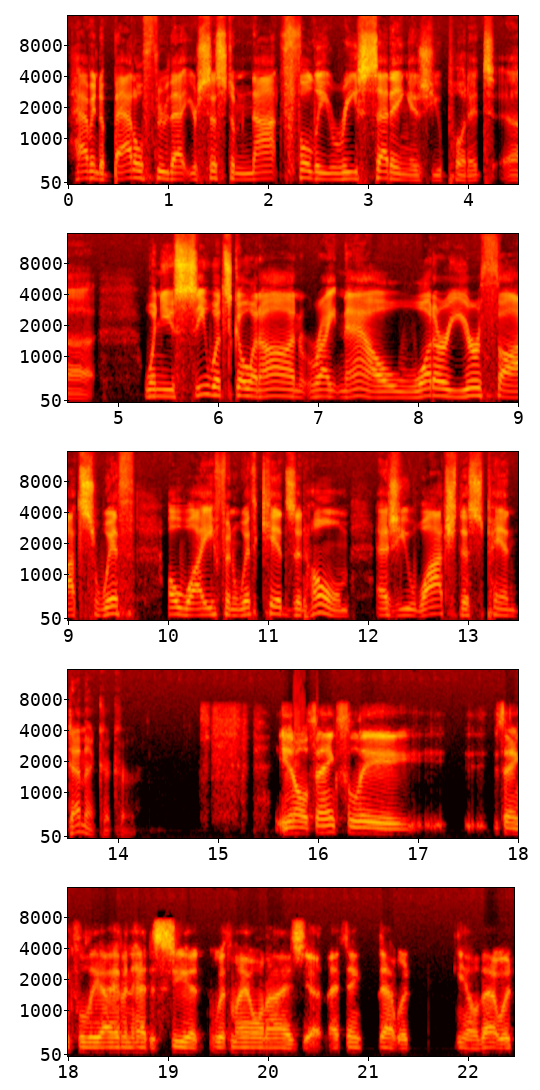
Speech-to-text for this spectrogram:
having to battle through that, your system not fully resetting, as you put it, uh, when you see what's going on right now, what are your thoughts with a wife and with kids at home as you watch this pandemic occur? You know, thankfully, thankfully, I haven't had to see it with my own eyes yet. I think that would, you know, that would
